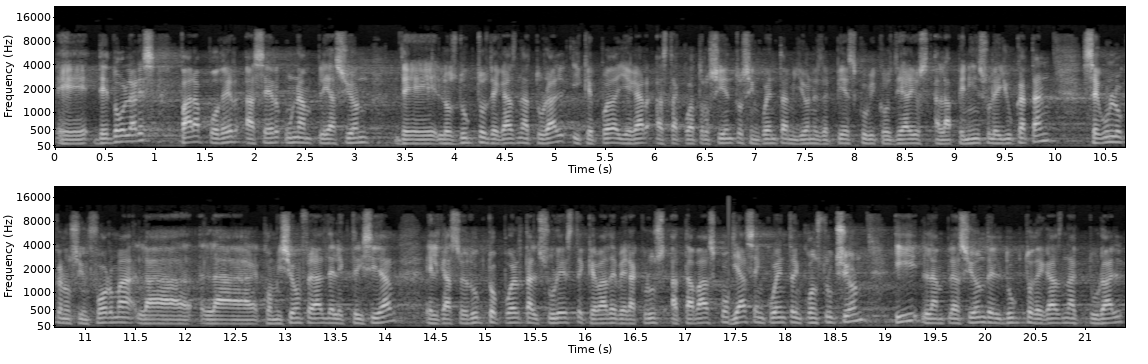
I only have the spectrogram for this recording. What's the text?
eh, de dólares para poder hacer una ampliación de los ductos de gas natural y que pueda llegar hasta 450 millones de pies cúbicos diarios a la península de Yucatán. Según lo que nos informa la, Comisión Federal de Electricidad, el gasoducto Puerta al Sureste que va de Veracruz a Tabasco ya se encuentra en construcción y la ampliación del ducto de gas natural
